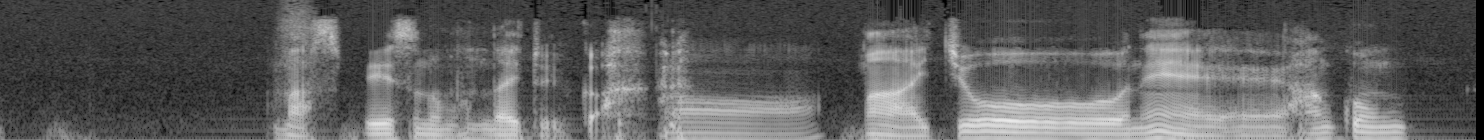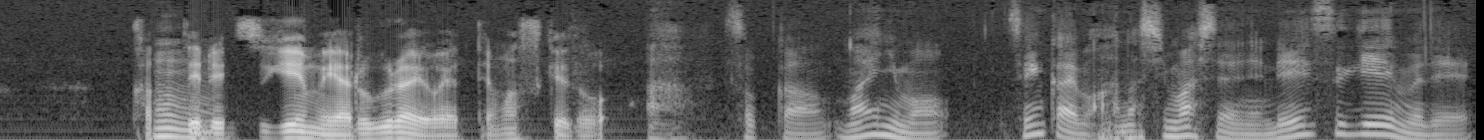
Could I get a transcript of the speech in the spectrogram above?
あ。まあ、スペースの問題というか。ああ。まあ、一応ね、ハンコン買ってレースゲームやるぐらいはやってますけど、あ、そっか。前にも、前回も話しましたよね。レースゲームで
